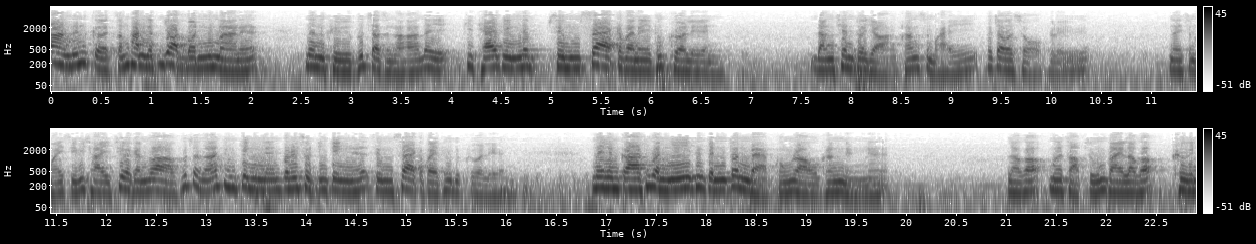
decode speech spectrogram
ล่างนั้นเกิดสัมพันธ์กับยอดบนขึ้นมานะนั่นคือพุทธศาสนาได้ที่แท้จริงได้ซึมแทรกเข้าไปในทุกครัวเรือน ดังเช่นตัวอย่างครั้งสมัยพระเจ้าอโศกหรือในสมัยศรีวิชัยเชื่อกันว่า พุทธศาสนาจริงๆเนี่ยบริสุทธิ์จริงๆนะซึมแทรกเข้าไปทุกครัวเรือน ในลังกาทุกวันนี้ซึ่งเป็นต้นแบบของเราครั้งหนึ่งนะ เราก็เมื่อสอบสูญไปเราก็คืน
